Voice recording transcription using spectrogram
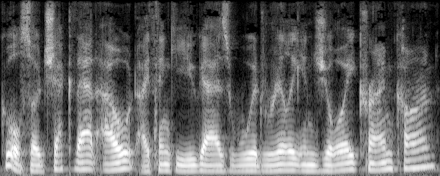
Cool. So check that out. I think you guys would really enjoy Crime Con.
